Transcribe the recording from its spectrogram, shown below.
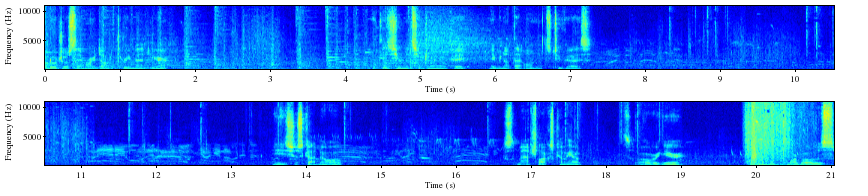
Dojo Samurai down to three men here. But these units are doing okay. Maybe not that one, that's two guys. He's just got no hope. Some matchlocks coming up. So over here. More bows.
